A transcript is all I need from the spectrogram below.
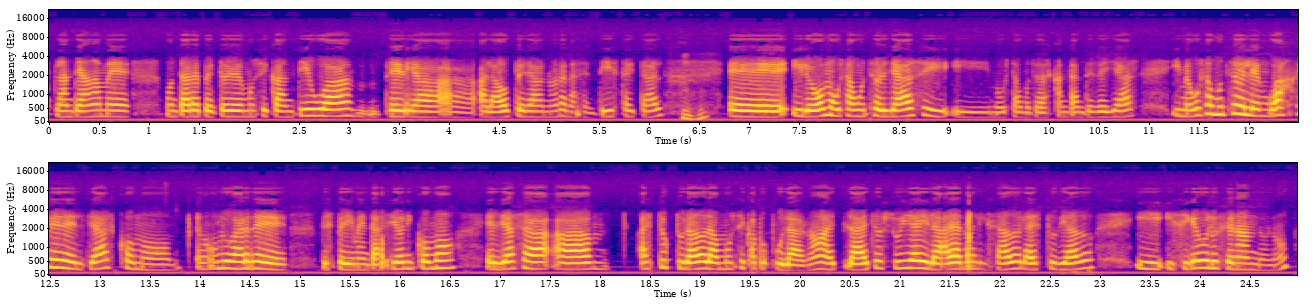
planteándome montar repertorio de música antigua previa a, a la ópera, ¿no? Renacentista y tal. Eh, y luego me gusta mucho el jazz y, y me gustan mucho las cantantes de jazz y me gusta mucho el lenguaje del jazz como un lugar de, de experimentación y cómo el jazz ha, ha- ha estructurado la música popular, ¿no? Ha- La ha hecho suya y la ha analizado, la ha estudiado y, y sigue evolucionando, ¿no?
